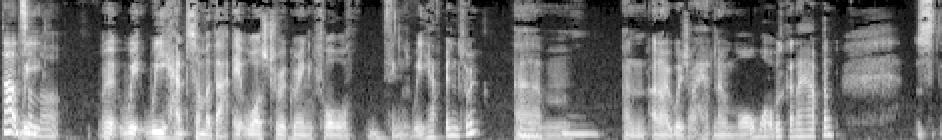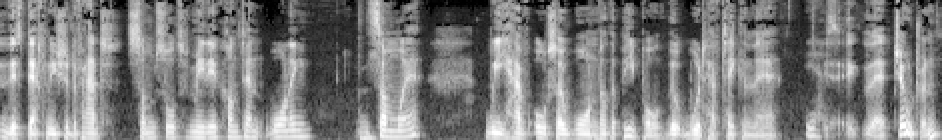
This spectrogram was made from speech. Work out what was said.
that's We- a lot We, we we had some of that. It was triggering for things we have been through, Mm. um, and and I wish I had known more what was going to happen. This definitely should have had some sort of media content warning somewhere. We have also warned other people that would have taken their yes their children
